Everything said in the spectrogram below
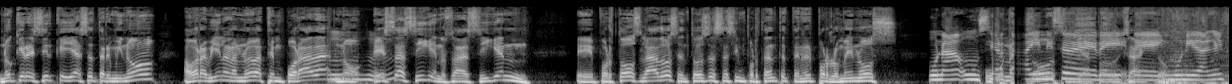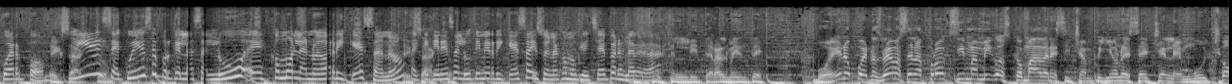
No quiere decir que ya se terminó, ahora viene la nueva temporada. No, esas siguen, o sea, siguen eh, por todos lados. Entonces es importante tener por lo menos una, un cierto Una, índice de, todo, de- de exacto. inmunidad en el cuerpo. Exacto. Cuídense, cuídense porque la salud es como la nueva riqueza, ¿no? El que Exacto. tiene salud tiene riqueza y suena como cliché, pero es la verdad. literalmente. Bueno, pues nos vemos en la próxima, amigos, comadres y champiñones. Échele mucho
